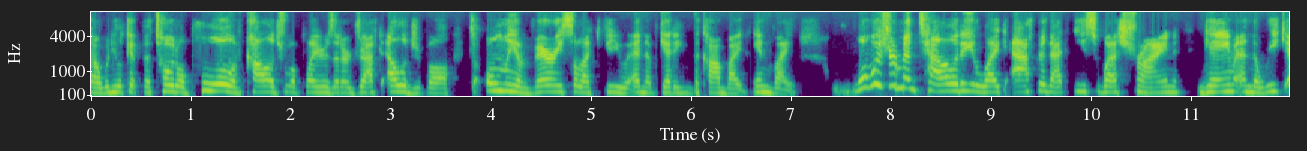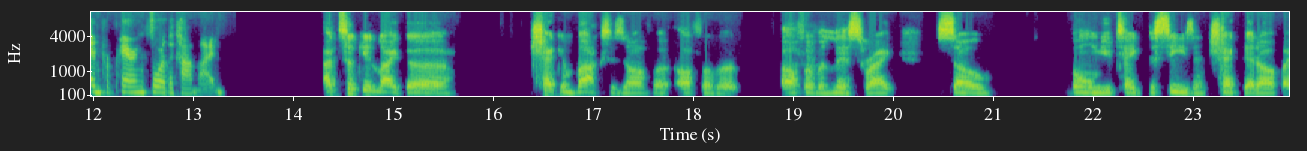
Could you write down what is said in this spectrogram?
uh, when you look at the total pool of college football players that are draft eligible, it's only a very select few end up getting the combine invite. What was your mentality like after that East West Shrine game and the weekend preparing for the combine? I took it like uh, checking boxes off of, off of a off of a list, right? So, boom, you take the season, check that off. I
